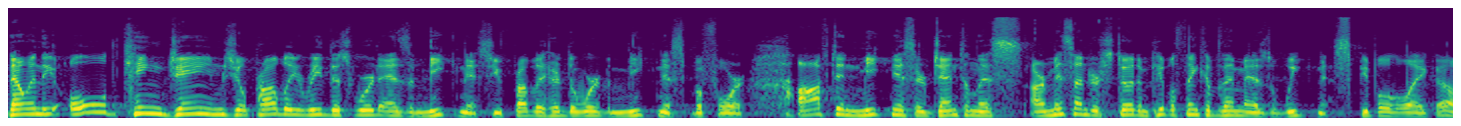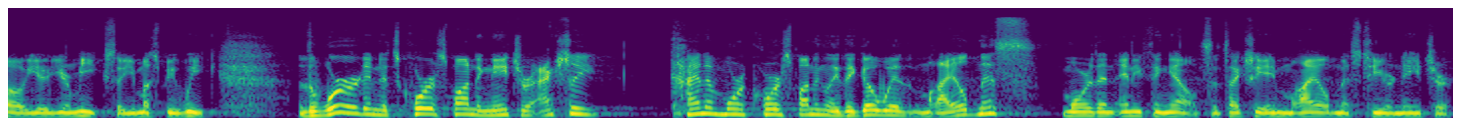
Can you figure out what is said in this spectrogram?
Now, in the old King James, you'll probably read this word as meekness. You've probably heard the word meekness before. Often, meekness or gentleness are misunderstood, and people think of them as weakness. People like, oh, you're, you're meek, so you must be weak. The word and its corresponding nature actually kind of more correspondingly, they go with mildness more than anything else. It's actually a mildness to your nature.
